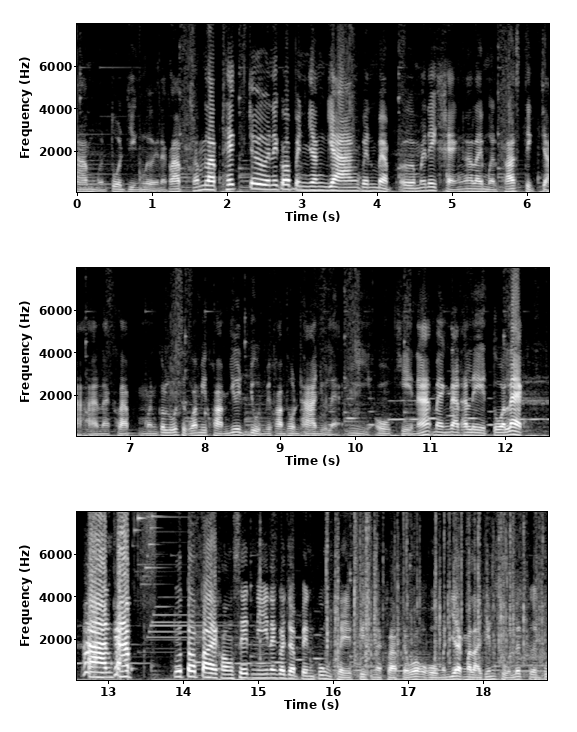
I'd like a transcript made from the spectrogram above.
ตามเหมือนตัวจริงเลยนะครับสำหรับเท็กเจอร์นี่ก็เป็นยางๆเป็นแบบเออไม่ได้แข็งอะไรเหมือนพลาสติกจ๋านะครับมันก็รู้สึกว่ามีความยืดหยุ่นมีความทนทานอยู่แหละนี่โอเคนะแมงดาทะเลตัวแรก ผ่านครับตัวต่อไปของเซตนี้นั่นก็จะเป็นกุ้งเคลฟิชนะครับ แต่ว่าโอ้โหมันแยกมาหลายชิ้นส่วนเหลือเกินกู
